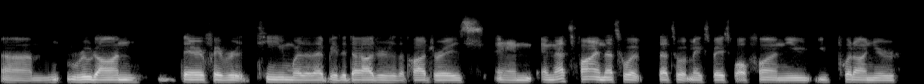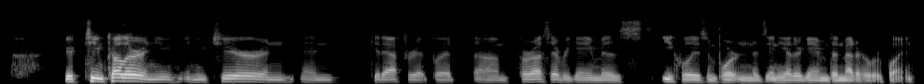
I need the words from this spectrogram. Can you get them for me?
um, root on their favorite team, whether that be the Dodgers or the Padres, and and that's fine. That's what that's what makes baseball fun. You you put on your your team color and you and you cheer and and get after it. But um, for us, every game is equally as important as any other game. Doesn't matter who we're playing.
